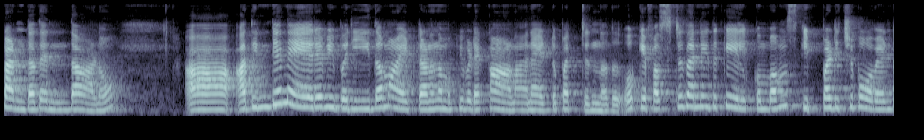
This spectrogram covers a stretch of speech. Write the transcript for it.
കണ്ടത് എന്താണോ? അതിന്റെ നേരെ വിപരീതമായിട്ടാണ് നമുക്ക് ഇവിടെ കാണാനായിട്ട് പറ്റുന്നത്. ഓക്കെ ഫസ്റ്റ് തന്നെ ഇത് കേൾക്കുമ്പം സ്കിപ്പ് അടിച്ച് പോവേണ്ട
